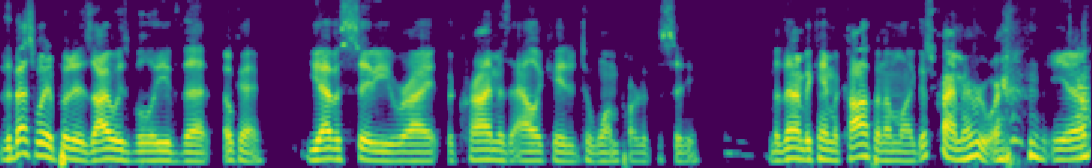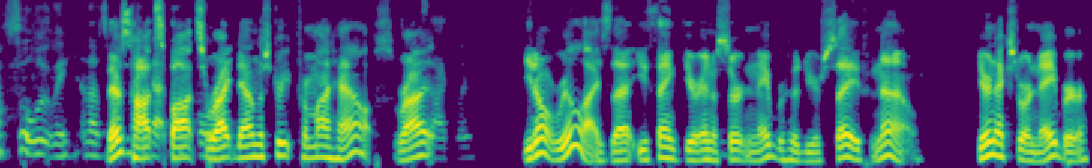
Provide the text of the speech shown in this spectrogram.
the best way to put it is i always believe that okay you have a city right the crime is allocated to one part of the city Mhm. but then i became a cop and i'm like there's crime everywhere you know Absolutely. And that's there's hot spots people- right down the street from my house, right? Exactly. You don't realize that. You think you're in a Mhm. certain neighborhood, you're safe. No, your next door neighbor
